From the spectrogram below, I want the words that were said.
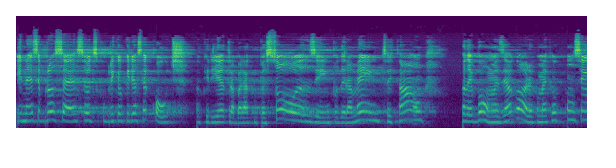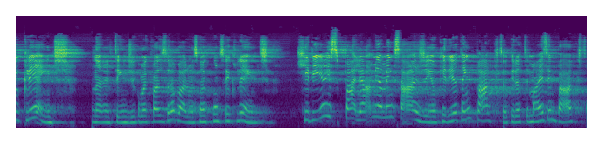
E nesse processo eu descobri que eu queria ser coach. Eu queria trabalhar com pessoas e empoderamento e tal. Falei: bom, mas e agora? Como é que eu consigo cliente? né? Entendi como é que faz o trabalho, mas como é que eu consigo cliente? Queria espalhar a minha mensagem, eu queria ter impacto, eu queria ter mais impacto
